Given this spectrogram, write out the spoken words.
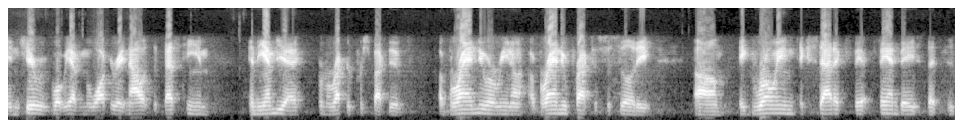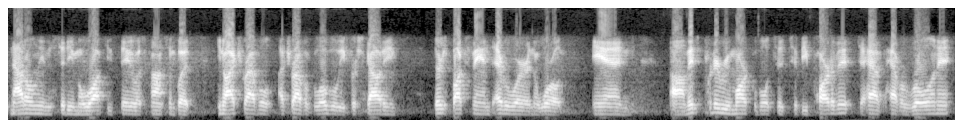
and here, what we have in Milwaukee right now is the best team in the NBA from a record perspective, a brand new arena, a brand new practice facility, um, a growing, ecstatic fa- fan base that is not only in the city of Milwaukee, state of Wisconsin, but you know, I travel, I travel globally for scouting. There's Bucks fans everywhere in the world, and um, it's pretty remarkable to, to be part of it, to have, have a role in it,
